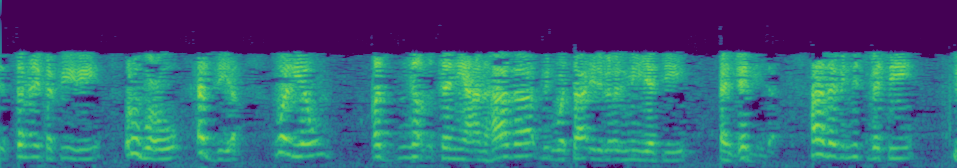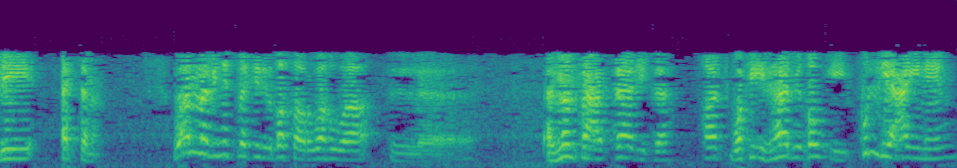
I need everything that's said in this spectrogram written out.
السمع ففيه ربع الدية. واليوم قد نغتني عن هذا بالوسائل العلمية الجديدة. هذا بالنسبة للسمع. وأما بالنسبة للبصر وهو المنفعة الثالثة قال وفي إذهاب ضوء كل عين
